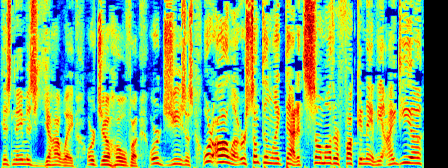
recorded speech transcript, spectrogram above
His name is Yahweh or Jehovah or Jesus or Allah or something like that. It's some other fucking name. The idea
